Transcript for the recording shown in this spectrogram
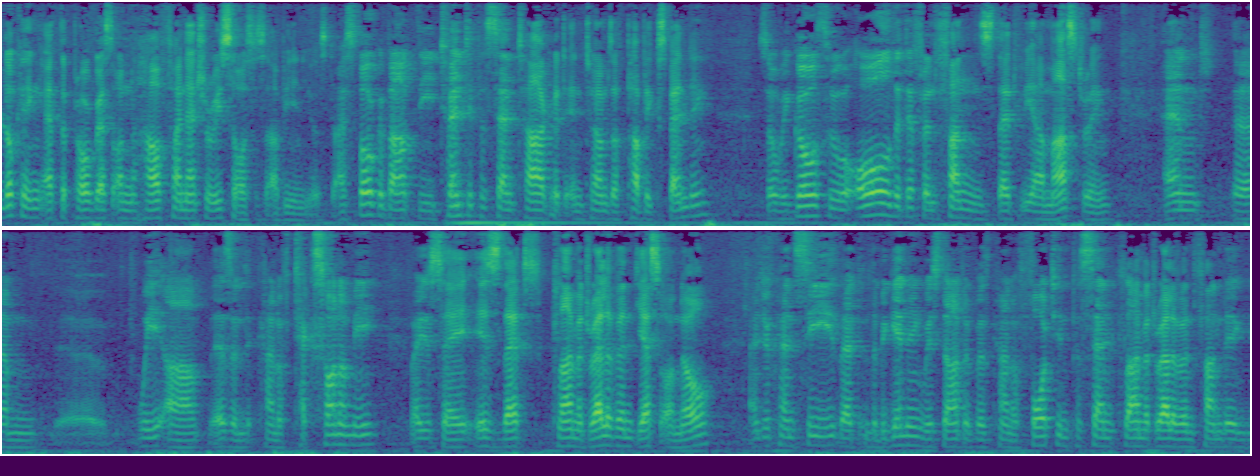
looking at the progress on how financial resources are being used. I spoke about the 20% target in terms of public spending. So we go through all the different funds that we are mastering, and um, uh, we are there's a kind of taxonomy where you say, is that climate relevant, yes or no? And you can see that in the beginning we started with kind of 14% climate relevant funding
